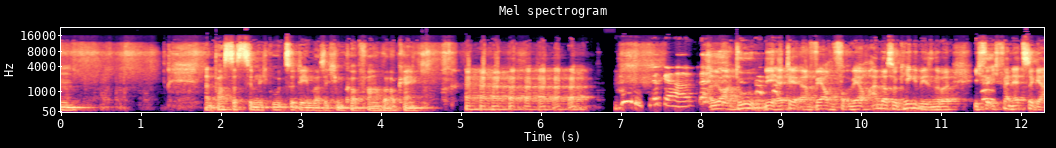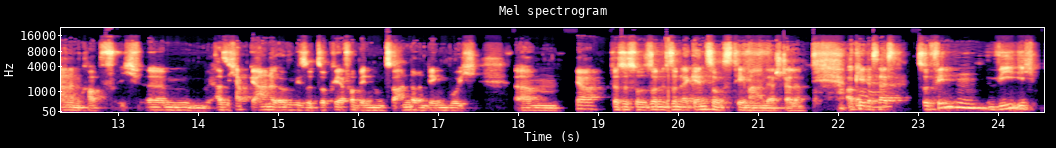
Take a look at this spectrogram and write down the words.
mhm. Dann passt das ziemlich gut zu dem, was ich im Kopf habe, okay. Glück gehabt. Also, ja, du, nee, hätte, wäre auch, wär auch anders okay gewesen, aber ich, ich vernetze gerne im Kopf. Ich, ähm, also ich habe gerne irgendwie so, so Querverbindungen zu anderen Dingen, wo ich, ähm, ja, das ist so, so, ein, so ein Ergänzungsthema an der Stelle. Okay, ja. das heißt, zu finden, wie ich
